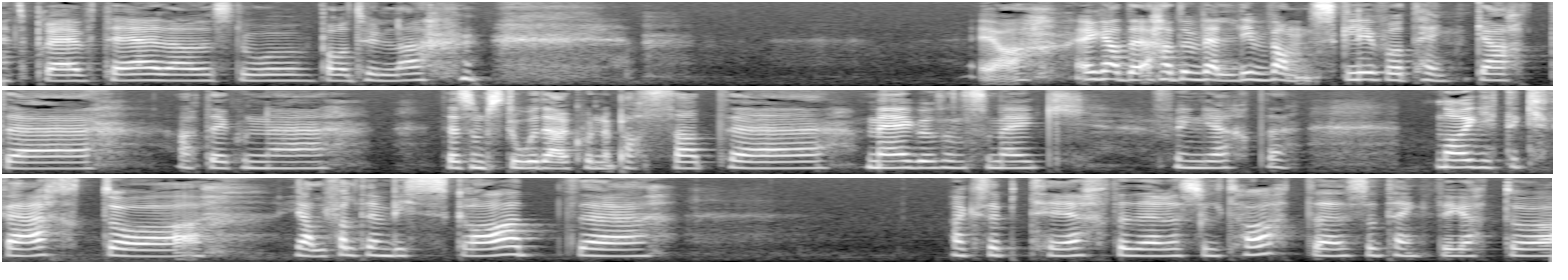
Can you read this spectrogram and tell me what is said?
et brev til der det sto 'bare tulla'. Ja, jeg hadde, hadde veldig vanskelig for å tenke at, uh, at kunne, det som sto der, kunne passe til meg og sånn som jeg fungerte. Når jeg etter hvert, og iallfall til en viss grad, uh, aksepterte det resultatet, så tenkte jeg at da,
